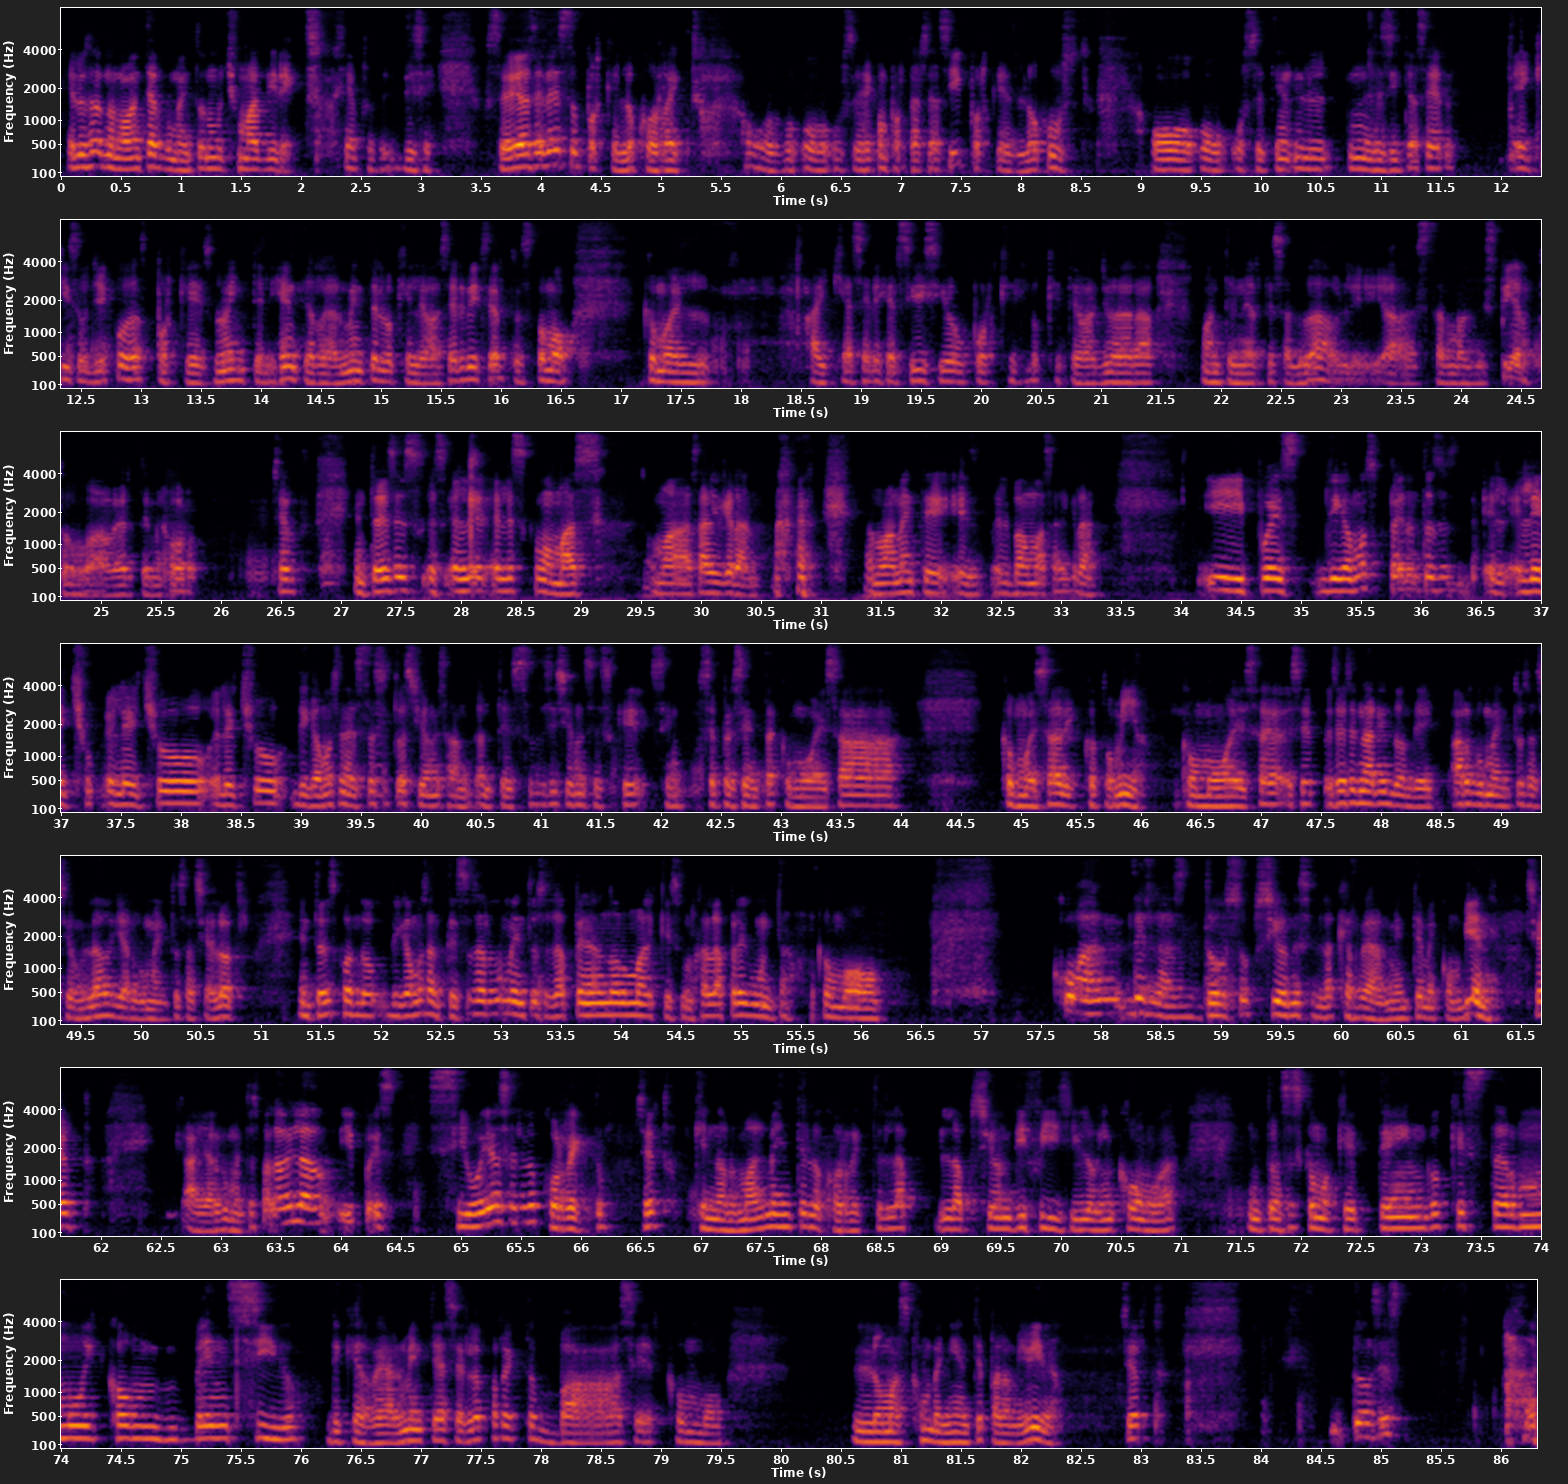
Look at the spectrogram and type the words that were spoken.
Él usa normalmente argumentos mucho más directos. Siempre dice, usted debe hacer esto porque es lo correcto, o, usted debe comportarse así porque es lo justo, o, usted necesita hacer X o Y cosas porque es lo inteligente, realmente lo que le va a servir, ¿cierto? Es como, como el hay que hacer ejercicio porque es lo que te va a ayudar a mantenerte saludable, a estar más despierto, a verte mejor, ¿cierto? Entonces es, él, él, es como más más al grano. Normalmente él va más al grano. Y pues, digamos, pero entonces el, el, hecho, el hecho, el hecho, digamos, en estas situaciones, ante estas decisiones, es que se, se, presenta como esa, como esa dicotomía, como esa, ese, ese, escenario en donde hay argumentos hacia un lado y argumentos hacia el otro. Entonces, cuando, digamos, ante estos argumentos, es apenas normal que surja la pregunta, como cuál de las dos opciones es la que realmente me conviene, ¿cierto? Hay argumentos para lado y lado y pues si voy a hacer lo correcto, ¿cierto? Que normalmente lo correcto es la, la opción difícil o incómoda, entonces como que tengo que estar muy convencido de que realmente hacer lo correcto va a ser como lo más conveniente para mi vida, ¿cierto? Entonces,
